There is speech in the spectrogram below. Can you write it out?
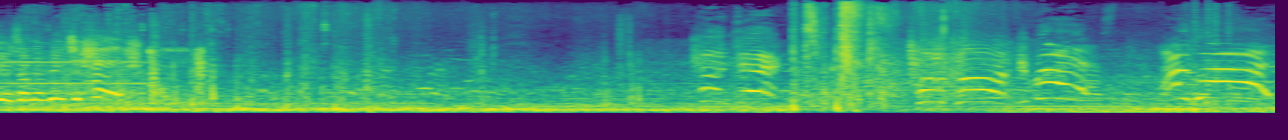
More on the ridge ahead. Contact! Pull the! Come on! I run!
